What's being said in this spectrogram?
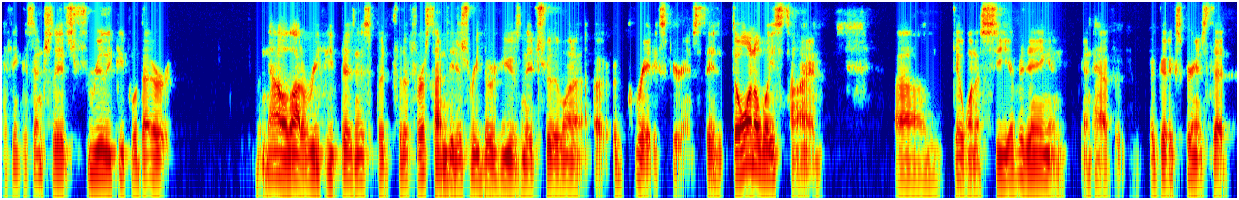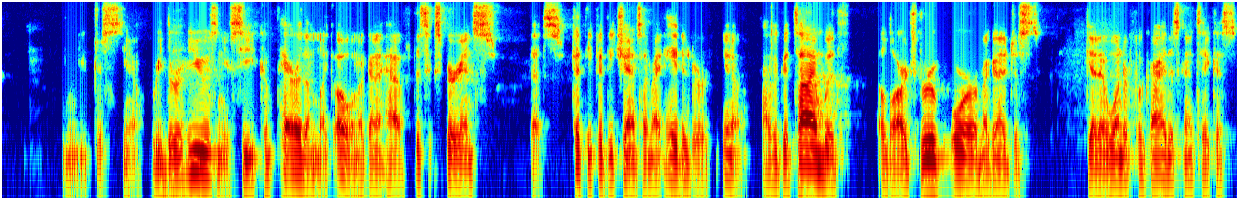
I think essentially it's really people that are now a lot of repeat business, but for the first time they just read the reviews and they truly want a, a great experience. They don't want to waste time Um, they want to see everything and, and have a, good experience that when you just you know read the reviews and you see compare them like oh am i going to have this experience that's 50 50 chance i might hate it or you know have a good time with a large group or am i going to just get a wonderful guy that's going to take us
